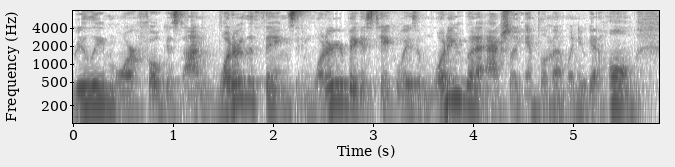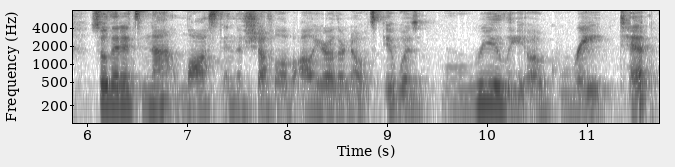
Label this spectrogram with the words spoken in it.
really more focused on what are the things and what are your biggest takeaways and what are you going to actually implement when you get home so that it's not lost in the shuffle of all your other notes. It was really a great tip.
